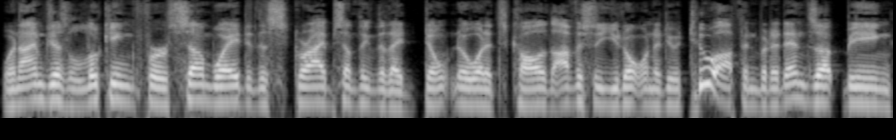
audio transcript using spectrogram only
when I'm just looking for some way to describe something that I don't know what it's called, obviously you don't want to do it too often, but it ends up being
